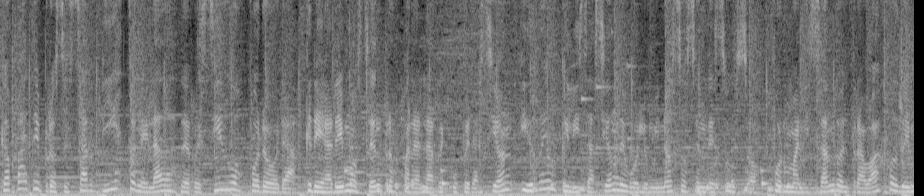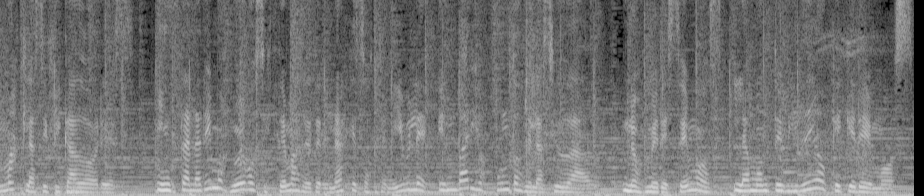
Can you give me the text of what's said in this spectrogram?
capaz de procesar 10 toneladas de residuos por hora. Crearemos centros para la recuperación y reutilización de voluminosos en desuso, formalizando el trabajo de más clasificadores. Instalaremos nuevos sistemas de drenaje sostenible en varios puntos de la ciudad. Nos merecemos la Montevideo que queremos.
